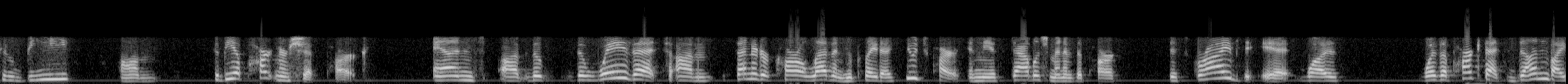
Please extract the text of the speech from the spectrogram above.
to be um, to be a partnership park, and uh, the the way that um, Senator Carl Levin, who played a huge part in the establishment of the park, described it was was a park that's done by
